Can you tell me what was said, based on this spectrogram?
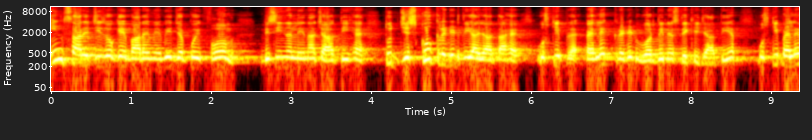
इन सारी चीज़ों के बारे में भी जब कोई फर्म डिसीज़न लेना चाहती है तो जिसको क्रेडिट दिया जाता है, उसकी पहले क्रेडिट वर्दीनेस देखी जाती है। उसकी पहले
